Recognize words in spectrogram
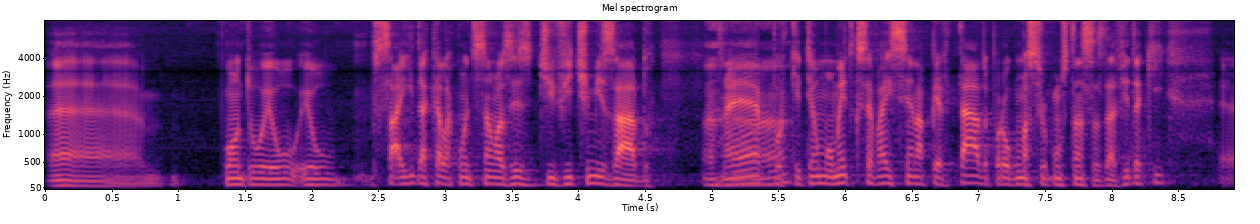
uh, quando eu, eu saí daquela condição às vezes de vitimizado. Uhum. Né? Porque tem um momento que você vai sendo apertado por algumas circunstâncias da vida que eh,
